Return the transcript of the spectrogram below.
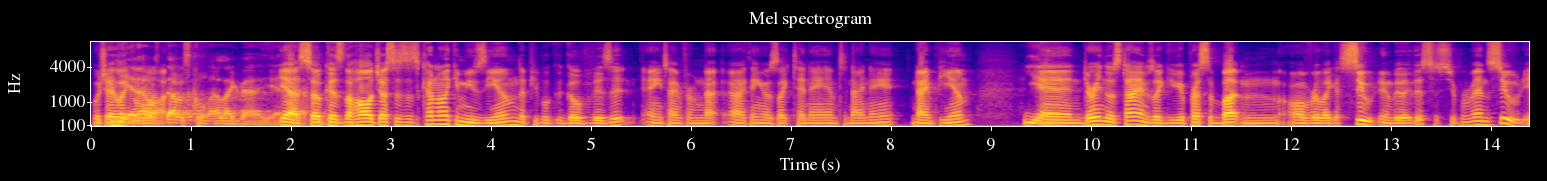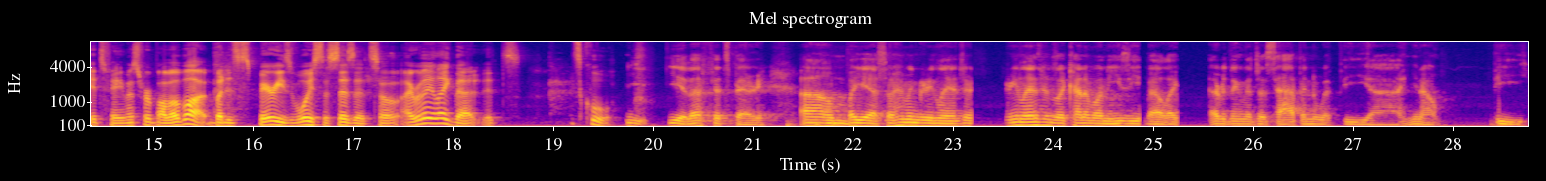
which I like yeah, a that was that was cool. I like that. Yeah. yeah, so because the Hall of Justice is kind of like a museum that people could go visit anytime from I think it was like 10 a.m. to 9 a 9 p.m. yeah, And during those times, like you could press a button over like a suit and be like, "This is Superman's suit. It's famous for blah blah blah." But it's Barry's voice that says it, so I really like that. It's it's cool. Yeah, that fits Barry. Um, but yeah, so him and Green Lantern. Green Lantern's like kind of uneasy about like everything that just happened with the uh, you know the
